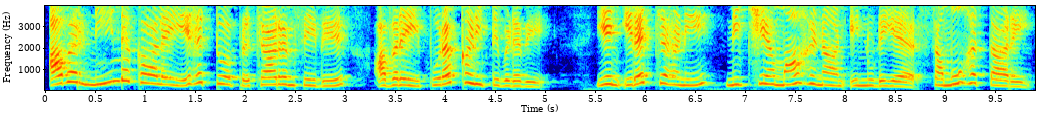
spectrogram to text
அவர் நீண்ட கால ஏகத்துவ பிரச்சாரம் செய்து அவரை புறக்கணித்து விடவே என் இரட்சகனே நிச்சயமாக நான் என்னுடைய சமூகத்தாரை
